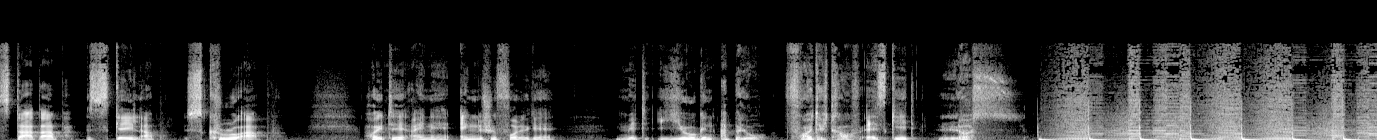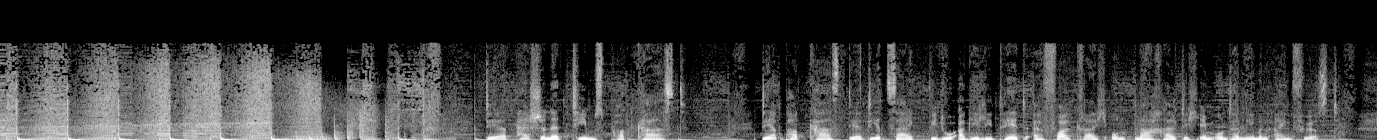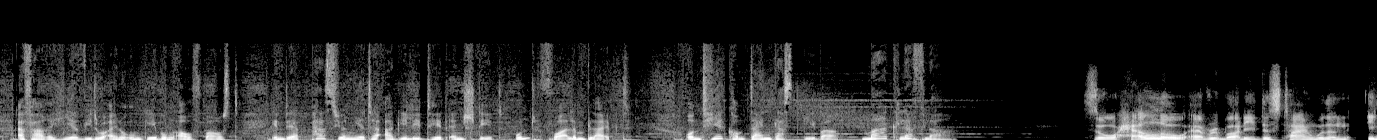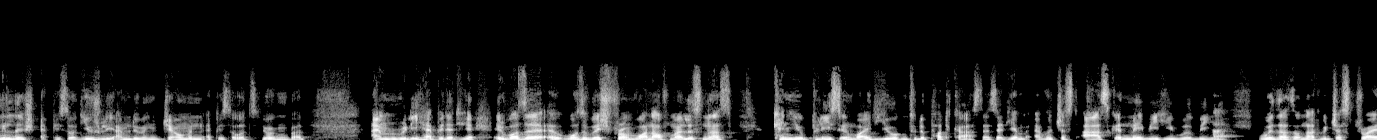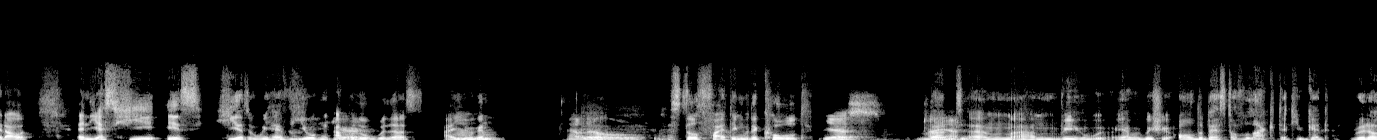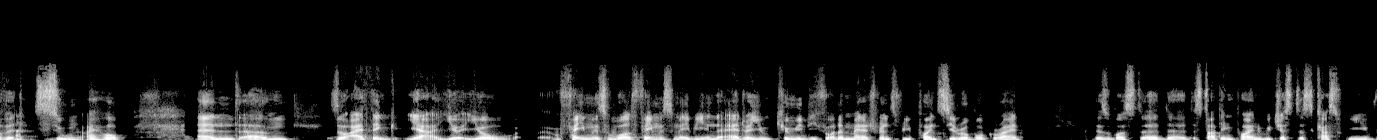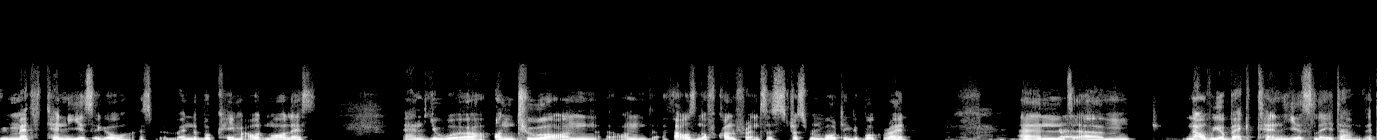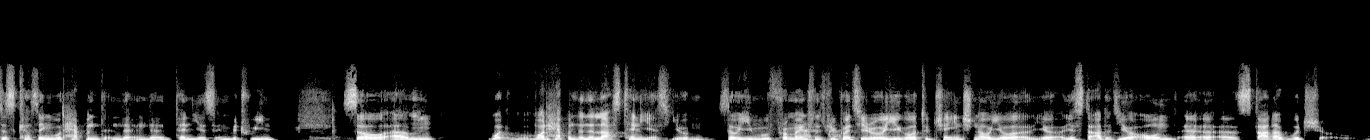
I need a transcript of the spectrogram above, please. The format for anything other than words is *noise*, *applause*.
Startup, Scale-up, Screw-up. Heute eine englische Folge mit Jürgen Appelow. Freut euch drauf, es geht los. Der Passionate Teams Podcast. Der Podcast, der dir zeigt, wie du Agilität erfolgreich und nachhaltig im Unternehmen einführst. Erfahre hier, wie du eine Umgebung aufbaust, in der passionierte Agilität entsteht und vor allem bleibt. Und hier kommt dein Gastgeber, Mark Löffler. So, hello everybody. This time with an English episode. Usually I'm doing German episodes, Jürgen, but I'm really happy that here. It was a it was a wish from one of my listeners. Can you please invite Jürgen to the podcast? I said, yeah, I will just ask, and maybe he will be uh, with us or not. We just try it out. And yes, he is here. So we have Jürgen Appelo with us. Hi, mm. Jürgen. Hello. Still fighting with a cold. Yes but um, um, we, we, yeah we wish you all the best of luck that you get rid of it *laughs* soon i hope and um, so i think yeah you you're famous world famous maybe in the agile community for the management 3.0 book right? This was the, the, the starting point we just discussed. We we met 10 years ago as, when the book came out more or less. And you were on tour on on a thousand of conferences just promoting the book right? And um, now we are back 10 years later discussing what happened in the in the 10 years in between. So um, what what happened in the last 10 years Jürgen? so you moved from management 3.0 you go to change now you're, you're you started your own uh, uh, uh, startup which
